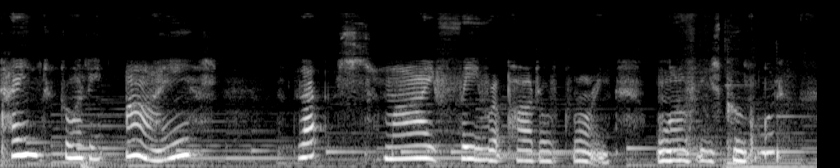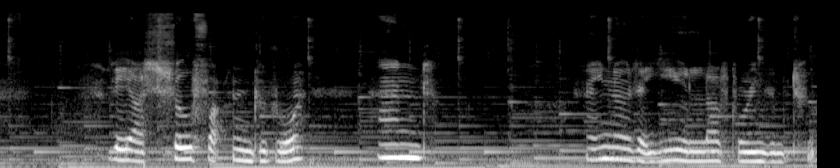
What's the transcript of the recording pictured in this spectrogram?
time to draw the eyes. That's my favorite part of drawing all of these Pokemon. They are so fun to draw and I know that you love drawing them too.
